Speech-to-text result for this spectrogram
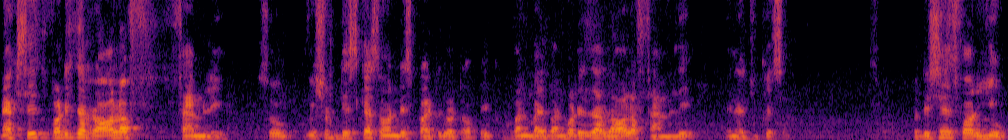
Next is what is the role of family so we should discuss on this particular topic one by one. What is the role of family in education? So this is for you.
